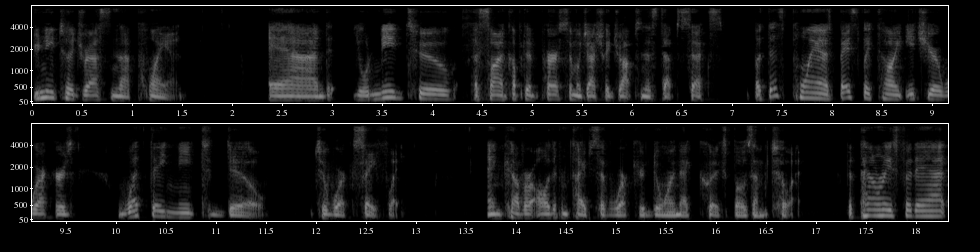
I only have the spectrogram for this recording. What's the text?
you need to address in that plan. And you'll need to assign a competent person, which actually drops into step six. But this plan is basically telling each of your workers what they need to do to work safely and cover all different types of work you're doing that could expose them to it. The penalties for that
